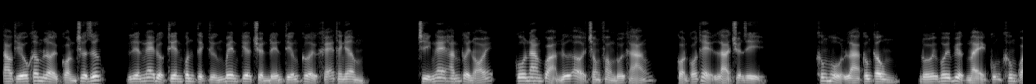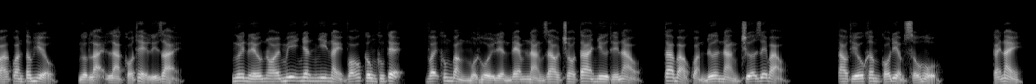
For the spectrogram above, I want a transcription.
Tào thiếu khâm lời còn chưa dứt, liền nghe được thiên quân tịch đứng bên kia chuyển đến tiếng cười khẽ thanh âm. Chỉ nghe hắn cười nói, cô nam quả nữ ở trong phòng đối kháng còn có thể là chuyện gì? Không hổ là công công, đối với việc này cũng không quá quan tâm hiểu, ngược lại là có thể lý giải. Ngươi nếu nói mỹ nhân nhi này võ công không tệ, vậy không bằng một hồi liền đem nàng giao cho ta như thế nào, ta bảo quản đưa nàng chữa dễ bảo. Tao thiếu khâm có điểm xấu hổ. Cái này,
